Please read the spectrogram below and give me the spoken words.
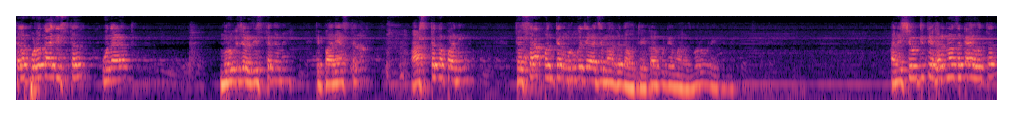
त्याला पुढं काय दिसतं? उन्हाळ्यात? मृगजळ दिसतं का नाही? ते पाणी असतं का? असतं का पाणी? तसं आपण त्या मृगजळाच्या मागे धावतोय. काळकुटे महाराज बरोबर आहे की नाही? आणि शेवटी ते हरणाचं काय होतं?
